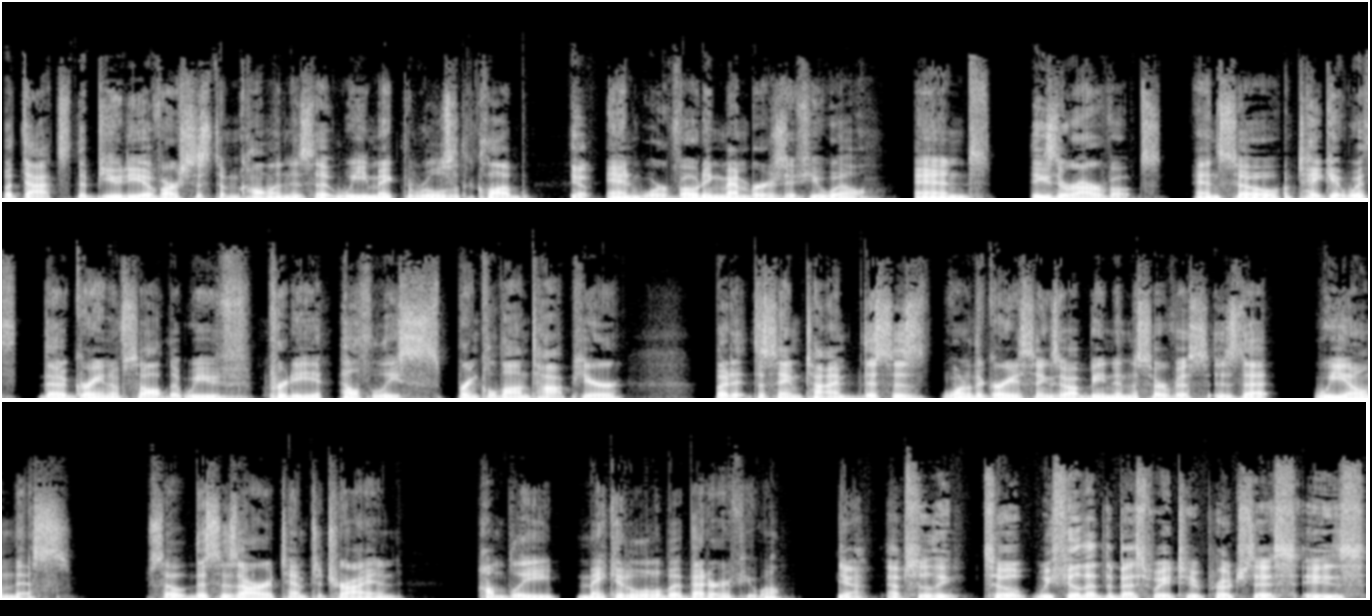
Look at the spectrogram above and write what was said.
But that's the beauty of our system, Colin, is that we make the rules of the club. Yep. And we're voting members, if you will. And these are our votes. And so take it with the grain of salt that we've pretty healthily sprinkled on top here. But at the same time, this is one of the greatest things about being in the service is that we own this. So this is our attempt to try and humbly make it a little bit better, if you will. Yeah, absolutely. So we feel that the best way to approach this is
